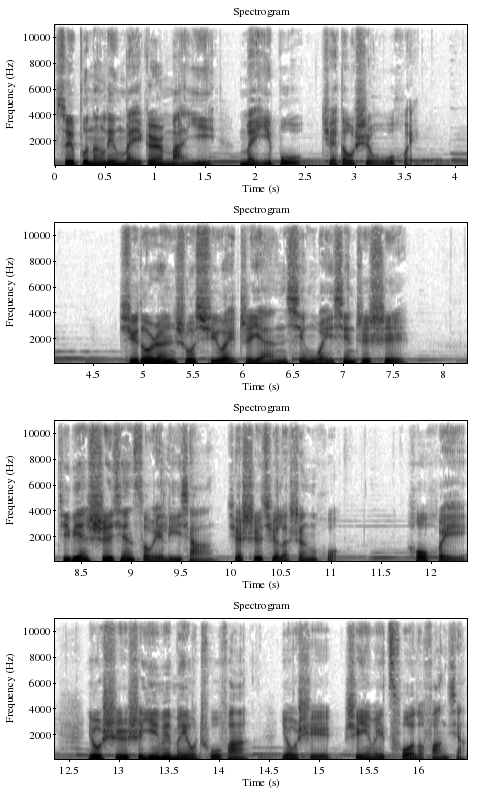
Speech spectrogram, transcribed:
虽不能令每个人满意，每一步却都是无悔。许多人说虚伪之言，行违心之事，即便实现所谓理想，却失去了生活。后悔有时是因为没有出发，有时是因为错了方向。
